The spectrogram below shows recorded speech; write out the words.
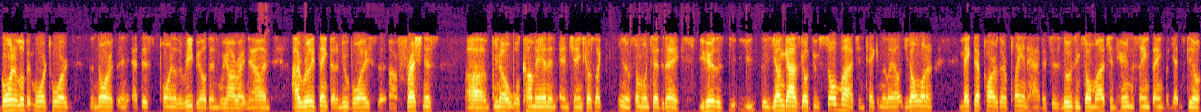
going a little bit more toward the north and at this point of the rebuild than we are right now. And I really think that a new voice, uh, freshness, uh, you know, will come in and, and change. Because, like you know, someone said today, you hear the you, the young guys go through so much and taking the layout. You don't want to make that part of their playing habits is losing so much and hearing the same things, but yet still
